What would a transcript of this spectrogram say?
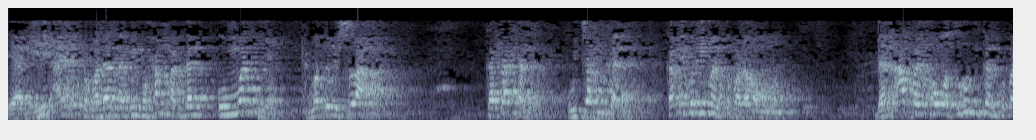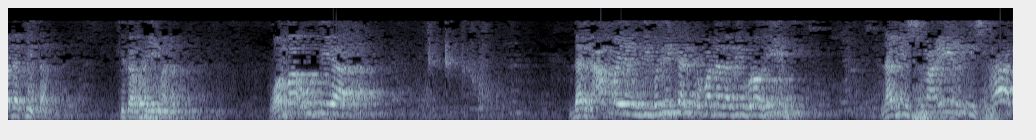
Ya, ini ayat kepada Nabi Muhammad dan umatnya, umatul Islam. Katakan, ucapkan, kami beriman kepada Allah. Dan apa yang Allah turunkan kepada kita, kita beriman. Wa ma dan apa yang diberikan kepada Nabi Ibrahim, Nabi Ismail, Ishak,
